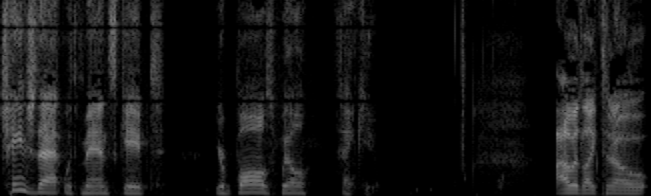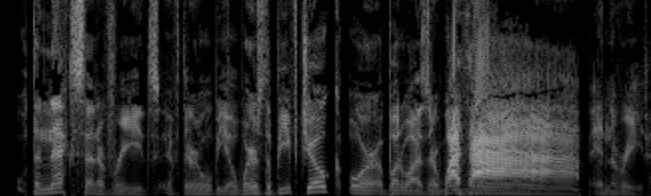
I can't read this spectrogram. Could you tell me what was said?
Change that with Manscaped. Your balls will thank you. I would like to know the next set of reads if there will be a Where's the Beef joke or a Budweiser What's up in the read.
